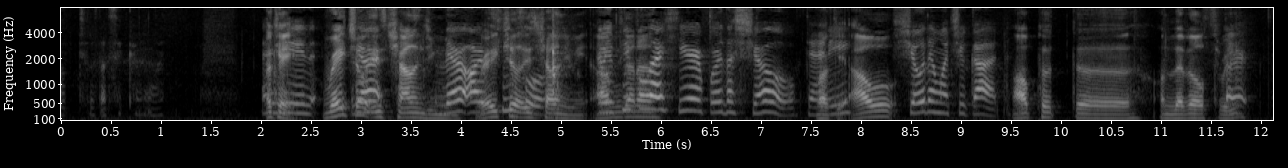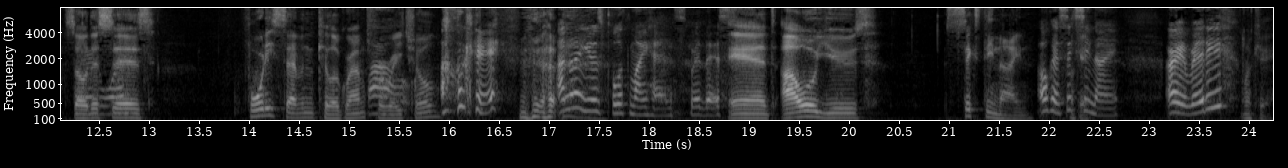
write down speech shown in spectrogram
up to the second one? I okay, mean, Rachel there- is challenging me. There are Rachel people. is challenging me. I mean, I'm people gonna. are here for the show, Danny. okay, I'll Show them what you got. I'll put the on level three. Third- so third this one. is 47 kilograms for Rachel. Okay. I'm gonna use both my hands for this. And I will use 69. Okay, 69. All right, ready? Okay.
